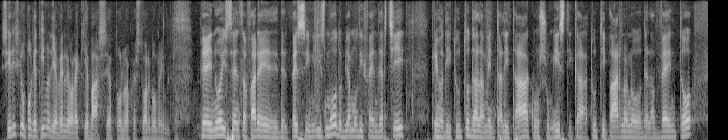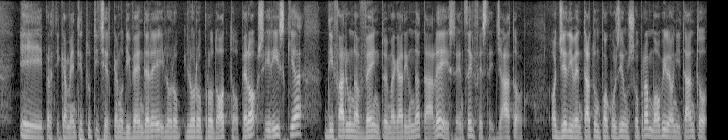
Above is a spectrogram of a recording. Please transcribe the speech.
Si rischia un pochettino di avere le orecchie basse attorno a questo argomento. Beh, noi senza fare del pessimismo dobbiamo difenderci prima di tutto dalla mentalità consumistica. Tutti parlano dell'avvento e praticamente tutti cercano di vendere il loro, il loro prodotto, però si rischia di fare un avvento e magari un Natale senza il festeggiato. Oggi è diventato un po' così un soprammobile, ogni tanto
